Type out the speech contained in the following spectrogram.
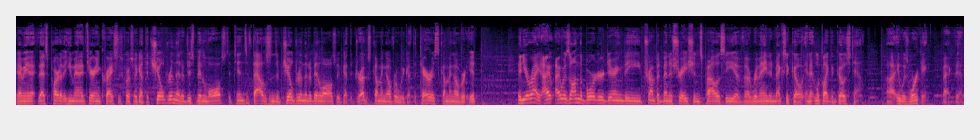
I mean, that's part of the humanitarian crisis. Of course, we've got the children that have just been lost, the tens of thousands of children that have been lost. We've got the drugs coming over. We've got the terrorists coming over. It, and you're right. I, I was on the border during the Trump administration's policy of uh, remain in Mexico, and it looked like a ghost town. Uh, it was working back then.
